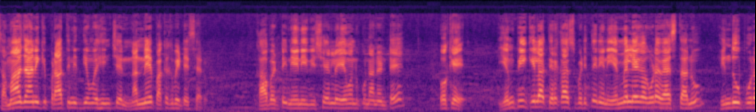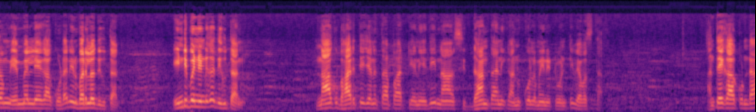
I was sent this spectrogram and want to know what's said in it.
సమాజానికి ప్రాతినిధ్యం వహించే నన్నే పక్కకు పెట్టేశారు. కాబట్టి నేను ఈ విషయంలో ఏమనుకున్నానంటే ఓకే ఎంపీకి ఇలా తిరకాసు పెడితే నేను ఎమ్మెల్యేగా కూడా వేస్తాను హిందూపురం ఎమ్మెల్యేగా కూడా నేను బరిలో దిగుతాను. ఇండిపెండెంట్గా దిగుతాను. నాకు భారతీయ జనతా పార్టీ అనేది నా సిద్ధాంతానికి అనుకూలమైనటువంటి వ్యవస్థ. అంతేకాకుండా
